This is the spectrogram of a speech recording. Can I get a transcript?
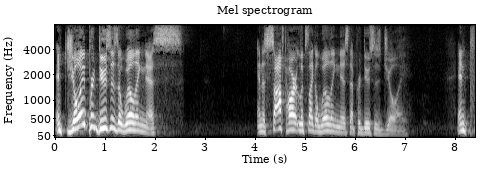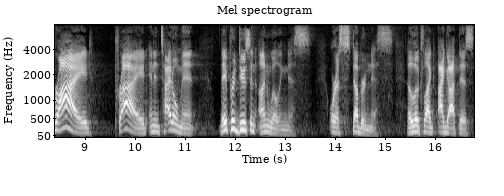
And joy produces a willingness, and a soft heart looks like a willingness that produces joy. And pride, pride and entitlement, they produce an unwillingness or a stubbornness. It looks like, I got this.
